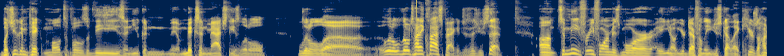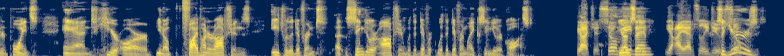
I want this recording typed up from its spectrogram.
but you can pick multiples of these and you can you know, mix and match these little little uh, little little tiny class packages as you said. Um, to me freeform is more uh, you know you're definitely you just got like here's 100 points and here are you know 500 options each with a different uh, singular option with a different with a different like singular cost Gotcha. So you know what i'm saying? Yeah, I absolutely do. so yours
